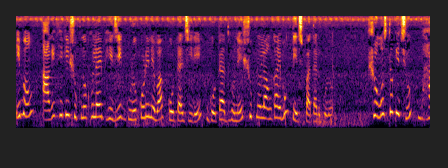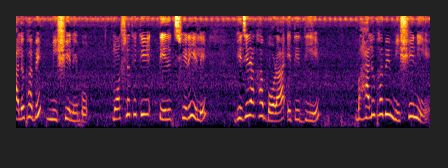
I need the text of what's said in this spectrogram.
এবং আগে থেকে শুকনো খোলায় ভেজে গুঁড়ো করে নেওয়া গোটা জিরে, গোটা ধনে, শুকনো লঙ্কা এবং তেজপাতার গুঁড়ো। সমস্ত কিছু ভালোভাবে মিশিয়ে নেব। মশলা থেকে তেল ছেড়ে এলে ভেজে রাখা বড়া এতে দিয়ে ভালোভাবে মিশিয়ে নিয়ে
